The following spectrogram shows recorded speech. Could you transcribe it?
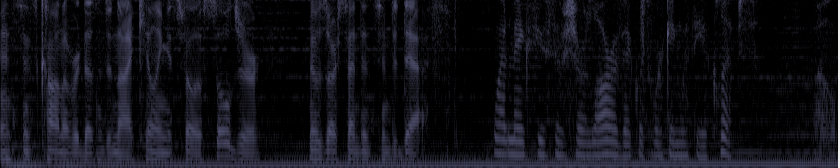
And since Conover doesn't deny killing his fellow soldier, Nozar sentenced him to death. What makes you so sure Laravik was working with the Eclipse? Well,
